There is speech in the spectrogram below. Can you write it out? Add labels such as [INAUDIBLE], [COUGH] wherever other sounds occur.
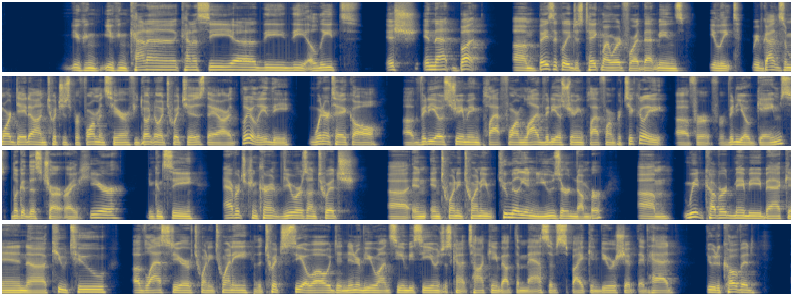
You can you can kind of kind of see uh, the the elite ish in that, but um, basically just take my word for it. That means elite. We've gotten some more data on Twitch's performance here. If you don't know what Twitch is, they are clearly the winner take all uh, video streaming platform, live video streaming platform, particularly uh, for for video games. Look at this chart right here. You can see average concurrent viewers on Twitch uh, in in 2020, two million user number. Um, we'd covered maybe back in uh, Q2 of last year of 2020. The Twitch COO did an interview on CNBC and was just kind of talking about the massive spike in viewership they've had due to COVID.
